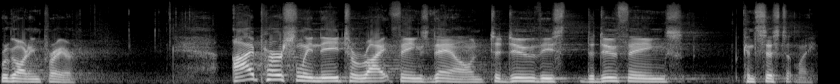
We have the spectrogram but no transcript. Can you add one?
regarding prayer. I personally need to write things down to do, these, to do things consistently.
